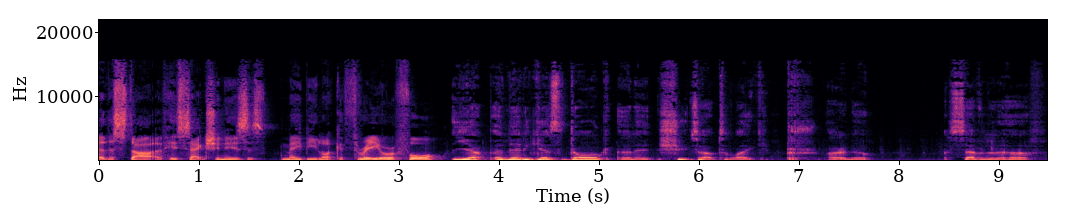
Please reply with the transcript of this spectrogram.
at the start of his section is maybe like a three or a four? Yep, and then he gets the dog, and it shoots up to like I don't know, a seven and a half.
